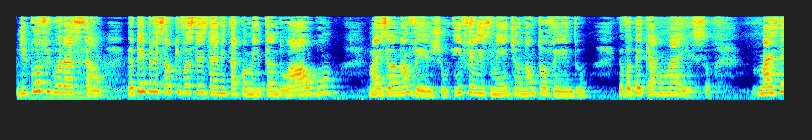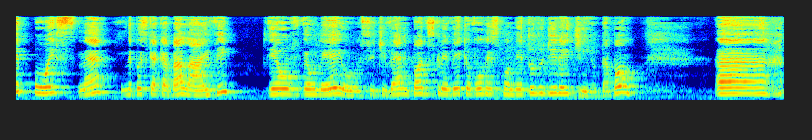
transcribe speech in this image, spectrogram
de configuração. Eu tenho a impressão que vocês devem estar comentando algo, mas eu não vejo. Infelizmente, eu não estou vendo. Eu vou ter que arrumar isso. Mas depois, né? Depois que acabar a live, eu, eu leio. Se tiverem, pode escrever que eu vou responder tudo direitinho, tá bom? Ah,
